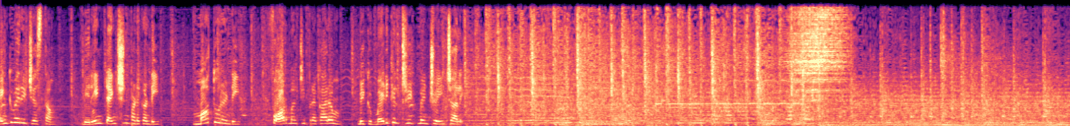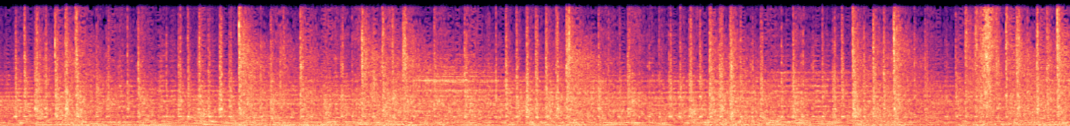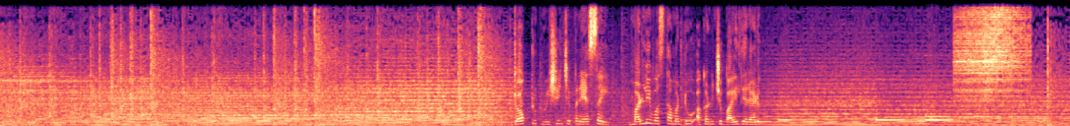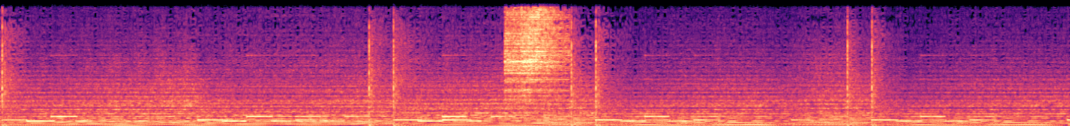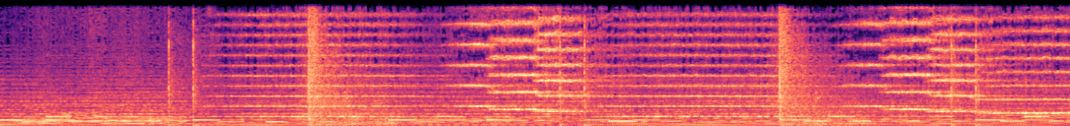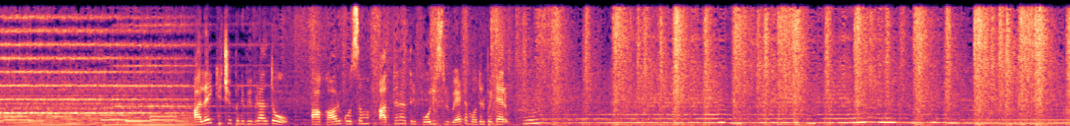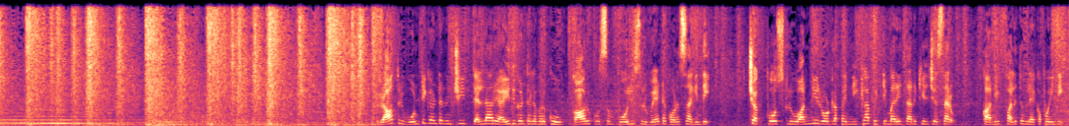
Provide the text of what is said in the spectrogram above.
ఎంక్వైరీ చేస్తాం. మీరేం టెన్షన్ పడకండి. మాతో రండి. ఫార్మాలిటీ ప్రకారం మీకు మెడికల్ ట్రీట్మెంట్ చేయించాలి. డాక్టర్కు విషయం చెప్పిన ఎస్ఐ మళ్ళీ వస్తామంటూ అక్కడి నుంచి బయలుదేరాడు. అలైకి చెప్పిన వివరాలతో ఆ కారు కోసం అర్ధరాత్రి పోలీసులు వేట మొదలుపెట్టారు. రాత్రి ఒంటి గంట నుంచి తెల్లారి ఐదు గంటల వరకు కారు కోసం పోలీసులు వేట కొనసాగింది. చెక్ పోస్టులు అన్ని రోడ్లపై నిఘా పెట్టి మరీ తనిఖీలు చేశారు కానీ ఫలితం లేకపోయింది.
